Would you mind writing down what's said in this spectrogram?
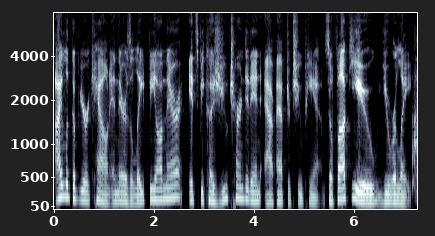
I look up your account and there is a late fee on there, it's because you turned it in af- after 2 p.m. So fuck you, you were late.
